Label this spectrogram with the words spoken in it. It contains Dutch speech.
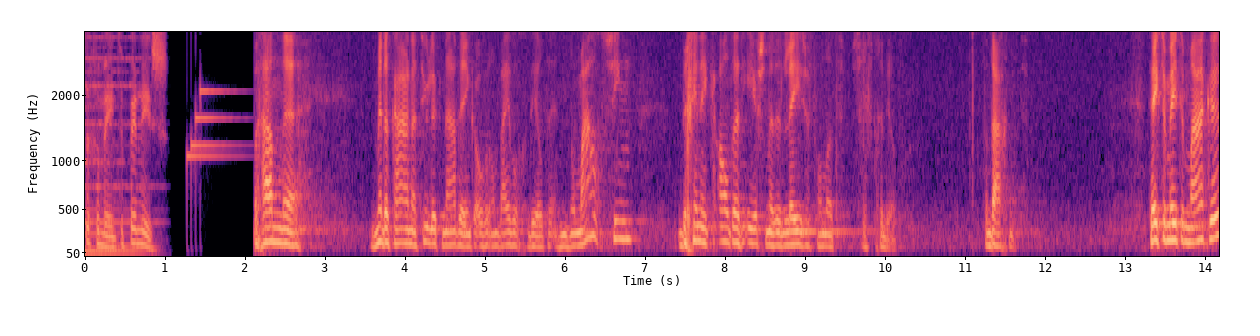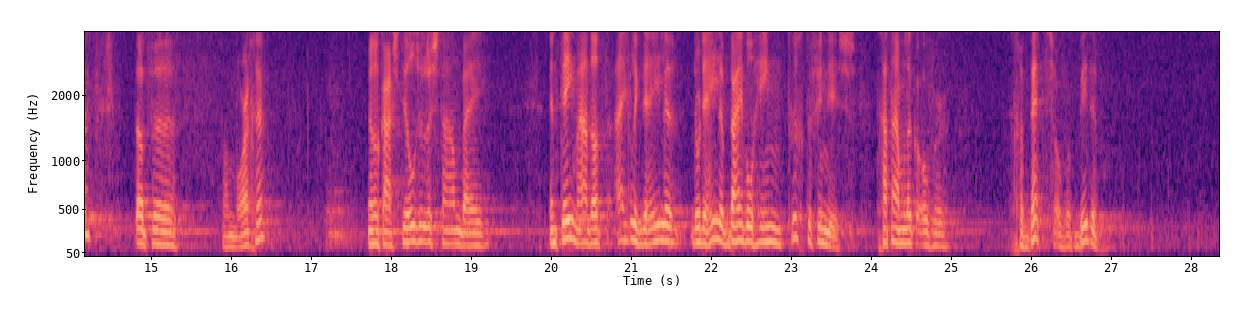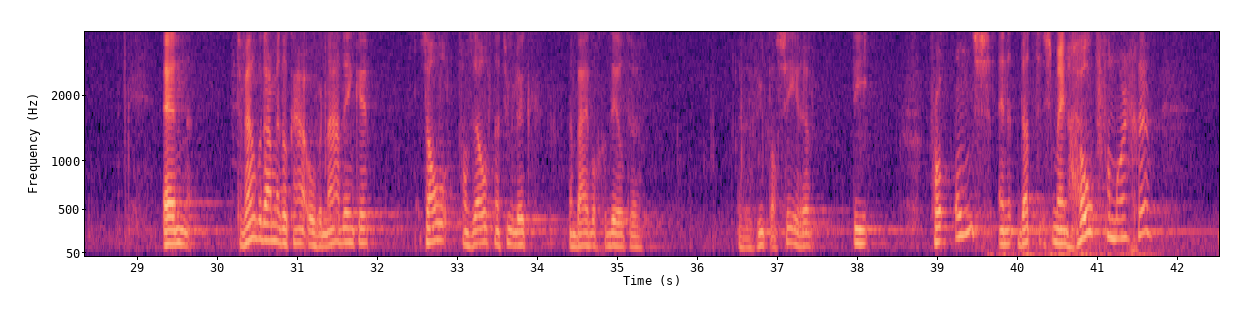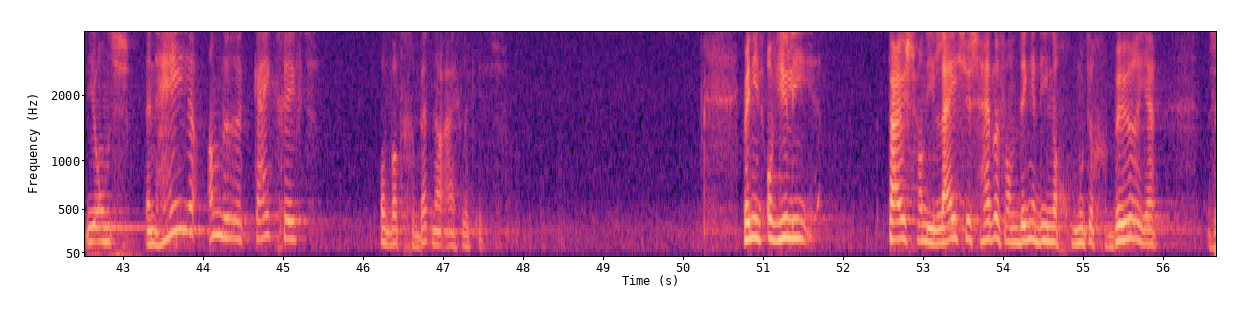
de gemeente Pernis. We gaan uh, met elkaar natuurlijk nadenken over een Bijbelgedeelte. En normaal gezien begin ik altijd eerst met het lezen van het schriftgedeelte. Vandaag niet. Het heeft ermee te maken dat we vanmorgen met elkaar stil zullen staan bij een thema dat eigenlijk de hele, door de hele Bijbel heen terug te vinden is. Het gaat namelijk over gebed, over bidden. En terwijl we daar met elkaar over nadenken, zal vanzelf natuurlijk een Bijbelgedeelte een revue passeren, die voor ons, en dat is mijn hoop vanmorgen, die ons een hele andere kijk geeft op wat gebed nou eigenlijk is. Ik weet niet of jullie thuis van die lijstjes hebben van dingen die nog moeten gebeuren.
